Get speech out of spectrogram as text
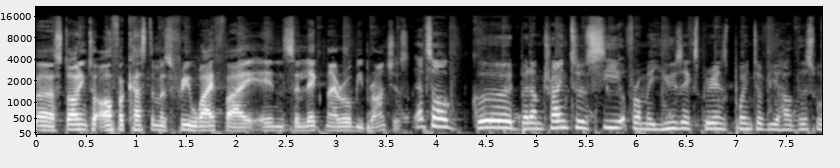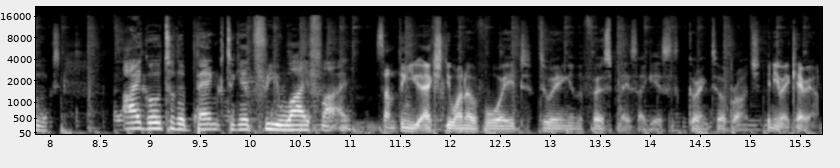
uh, starting to offer customers free Wi-Fi in select Nairobi branches. That's all good, but I'm trying to see from a user experience point of view how this works. I go to the bank to get free Wi-Fi. Something you actually want to avoid doing in the first place, I guess, going to a branch. Anyway, carry on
